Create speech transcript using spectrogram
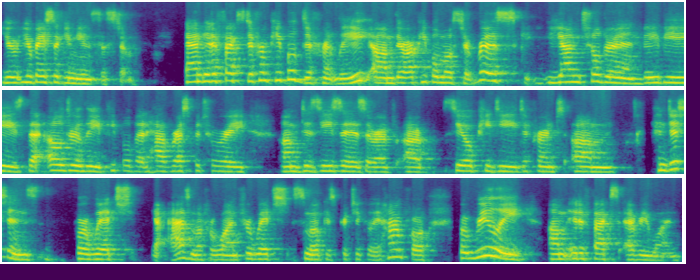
your, your basic immune system. And it affects different people differently. Um, there are people most at risk, young children, babies, the elderly, people that have respiratory um, diseases or uh, COPD, different um, conditions for which, yeah, asthma for one, for which smoke is particularly harmful, but really um, it affects everyone.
